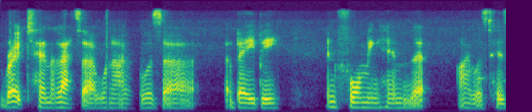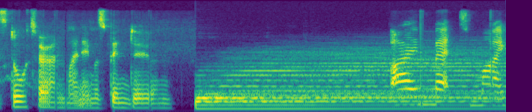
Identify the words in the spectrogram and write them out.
wrote him a letter when I was a, a baby, informing him that I was his daughter and my name was Bindu. And I met my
